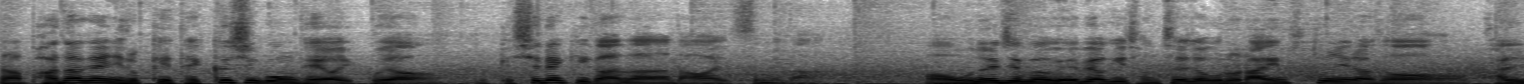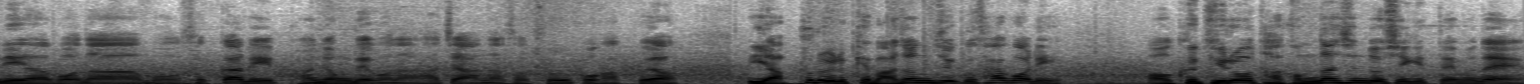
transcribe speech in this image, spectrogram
자, 바닥엔 이렇게 데크 시공되어 있고요. 이렇게 실외기가 하나 나와 있습니다. 어, 오늘 집은 외벽이 전체적으로 라임스톤이라서 관리하거나 뭐 색깔이 변형되거나 하지 않아서 좋을 것 같고요. 이 앞으로 이렇게 마전지구 사거리, 어, 그 뒤로 다 검단 신도시이기 때문에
